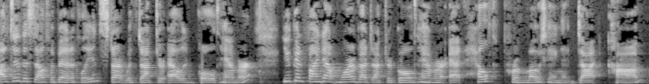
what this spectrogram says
I'll do this alphabetically and start with Dr. Alan Goldhamer. You can find out more about Dr. Goldhamer at healthpromoting.com.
